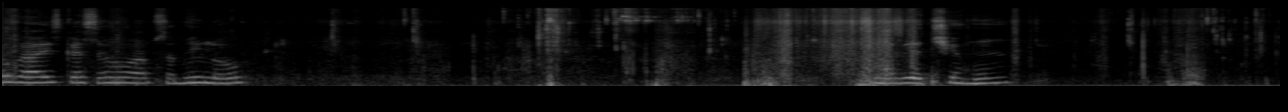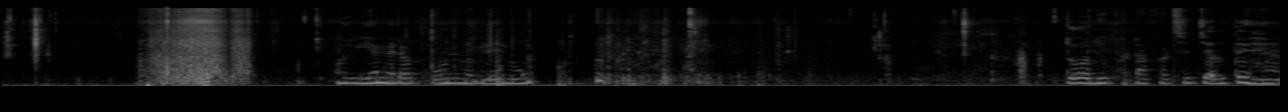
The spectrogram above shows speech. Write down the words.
तो गाइस कैसे हो आप सभी लोग? मैं भी अच्छी हूँ। और ये मेरा फ़ोन मैं ले लूँ। तो अभी फटाफट से चलते हैं।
